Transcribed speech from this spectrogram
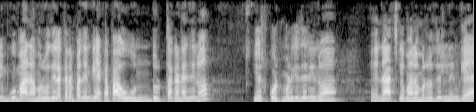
ನಿಮ್ಗೂ ಮಾನ ಮರೋದಿಲ್ಲ ಕಣಪ್ಪ ನಿನ್ಗೆ ಯಾಕಪ್ಪ ಒಂದು ದುಡ್ಡು ತಗೊಂಡೆ ನೀನು? ಎಷ್ಟು ಕೊಟ್ಟು ಮಡಗಿದೆ ನೀನು? ಏನ್ ನಾಚಿಕೆ ಮಾನ ಬರೋದಿಲ್ಲ ನಿನ್ಗೆ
